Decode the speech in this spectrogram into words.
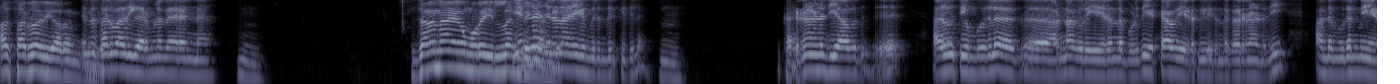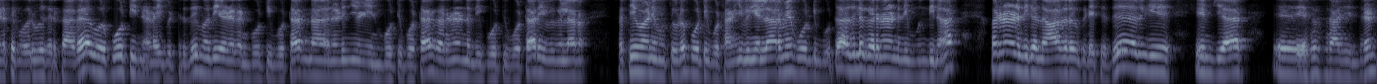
அது சர்வாதிகாரம் இந்த சர்வாதிகாரம்ல வேற என்ன? ஜனநாயக முறை என்ன இல்லைன்றீங்க ஜனநாயகம் இருந்திருக்கு இதுல? கருணாநிதியாவது அறுபத்தி ஒன்பதுல அண்ணாதுரை இறந்த பொழுது எட்டாவது இடத்துல இருந்த கருணாநிதி அந்த முதன்மை இடத்துக்கு வருவதற்காக ஒரு போட்டி நடைபெற்றது. மதியழகன் போட்டி போட்டார் ந- நெடுஞ்செழியன் போட்டி போட்டார் கருணாநிதி போட்டி போட்டார். இவங்க எல்லாரும் சத்தியவாணி முத்தோட போட்டி போட்டாங்க. இவங்க எல்லாருமே போட்டி போட்டு அதுல கருணாநிதி முந்தினார். கருணாநிதிக்கு அந்த ஆதரவு கிடைத்தது. அவங்க எம்ஜிஆர் எஸ் எஸ் ராஜேந்திரன்.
